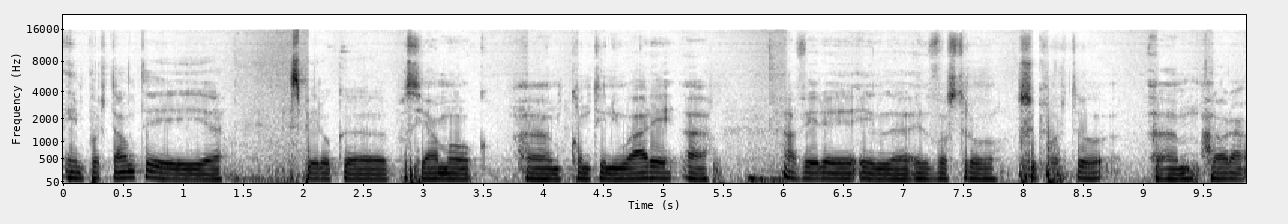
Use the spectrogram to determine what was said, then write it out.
importanti e spero che possiamo ehm, continuare a avere il, il vostro supporto. Um, allora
